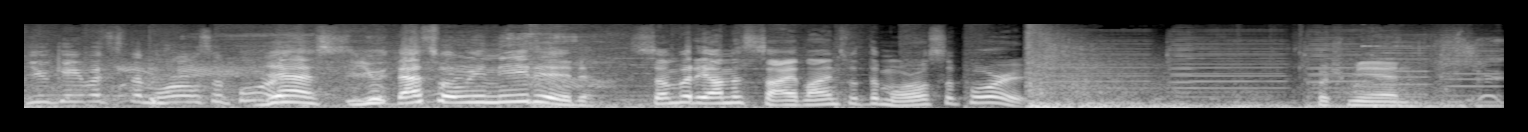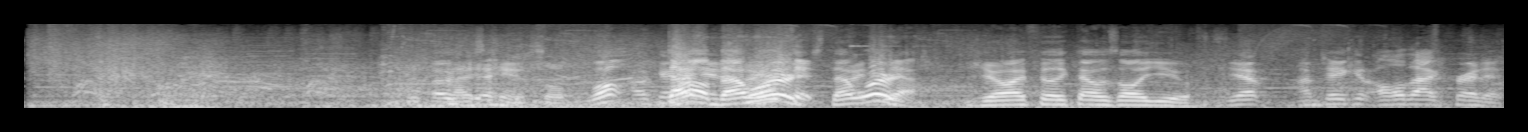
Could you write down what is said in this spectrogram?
You gave us the moral support. Yes, you. That's what we needed. Somebody on the sidelines with the moral support. Push me in. Nice Okay. cancel. Well, Okay. Oh, that worked. it. That I- worked. yeah. Joe, I feel like that was all you. Yep, I'm taking all that credit.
